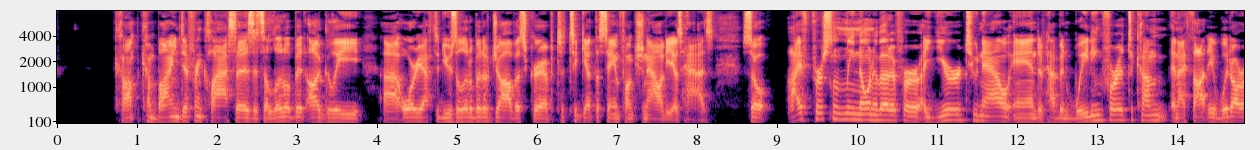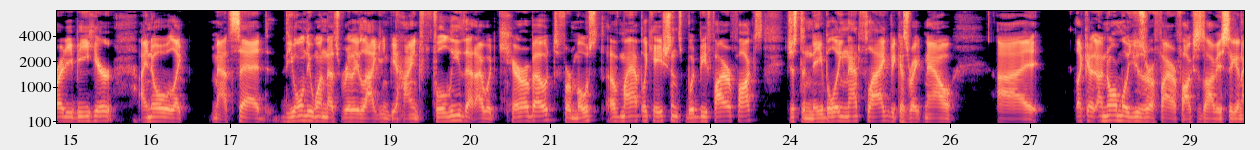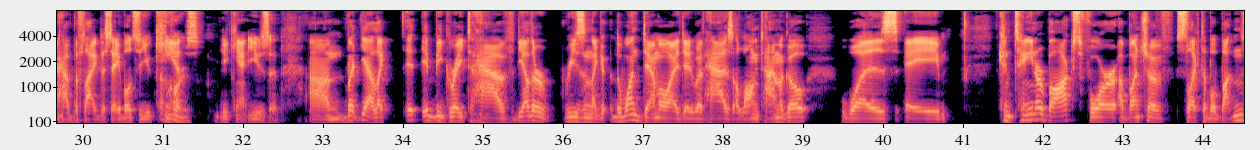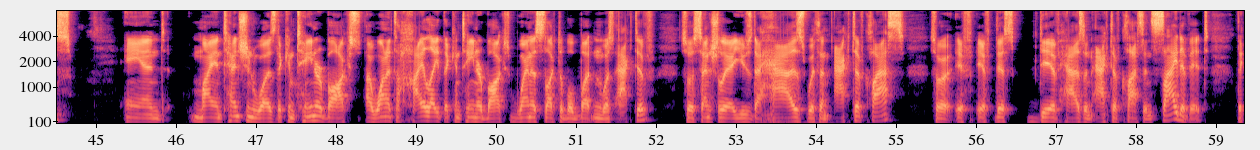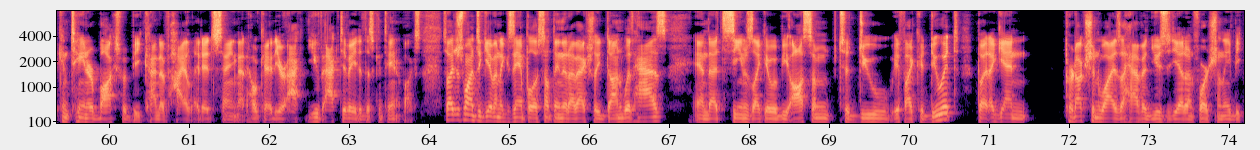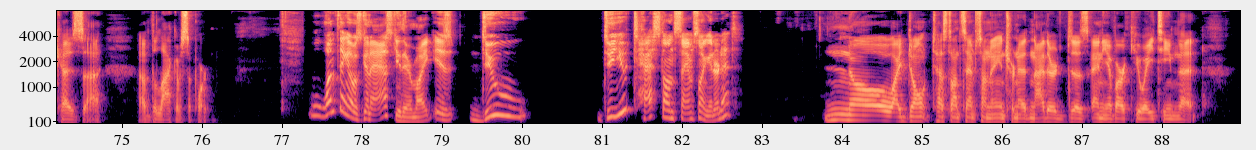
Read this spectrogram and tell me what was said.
com- combine different classes. It's a little bit ugly, uh, or you have to use a little bit of JavaScript to, to get the same functionality as has. So I've personally known about it for a year or two now and have been waiting for it to come. And I thought it would already be here. I know, like Matt said, the only one that's really lagging behind fully that I would care about for most of my applications would be Firefox, just enabling that flag because right now, uh, like a, a, normal user of Firefox is obviously going to have the flag disabled, so you can't you can't use it. Um, but yeah, like it, it'd be great to have. The other reason, like the one demo I did with Has a long time ago was a container box for a bunch of selectable buttons, and my intention was the container box. I wanted to highlight the container box when a selectable button was active. So essentially, I used a Has with an active class so if, if this div has an active class inside of it, the container box would be kind of highlighted saying that, okay, you're act- you've activated this container box. So I just wanted to give an example of something that I've actually done with Has. And that seems like it would be awesome to do if I could do it. But again, production wise, I haven't used it yet, unfortunately, because uh, of the lack of support. Well, one thing I was going to ask you there, Mike, is do do you test on Samsung Internet? No, I don't test on Samsung Internet. Neither does any of our QA team that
